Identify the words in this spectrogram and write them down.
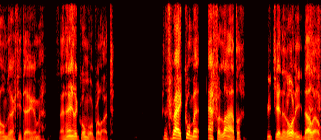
om, zegt hij tegen me. Zijn eigenlijk komen we ook wel uit. Dus wij komen even later, Pietje en een Olly, dat wel.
